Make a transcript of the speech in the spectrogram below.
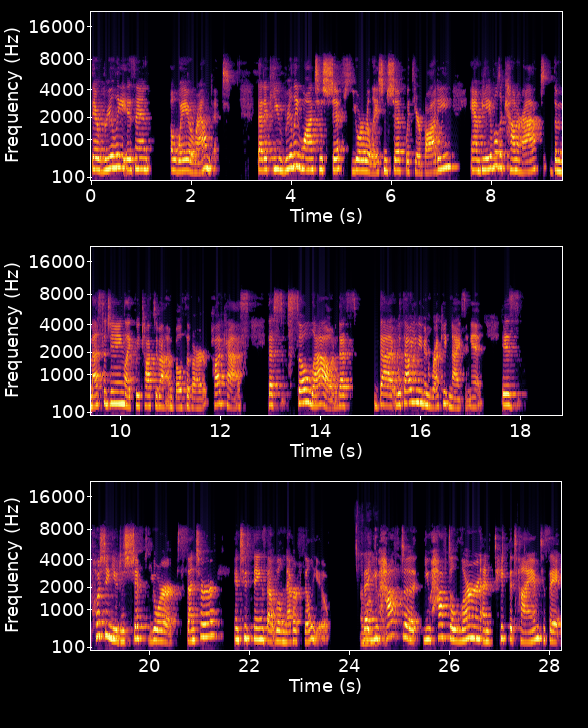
There really isn't a way around it. That if you really want to shift your relationship with your body and be able to counteract the messaging, like we talked about in both of our podcasts, that's so loud, that's that without you even recognizing it, is pushing you to shift your center into things that will never fill you. I that you that. have to you have to learn and take the time to say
